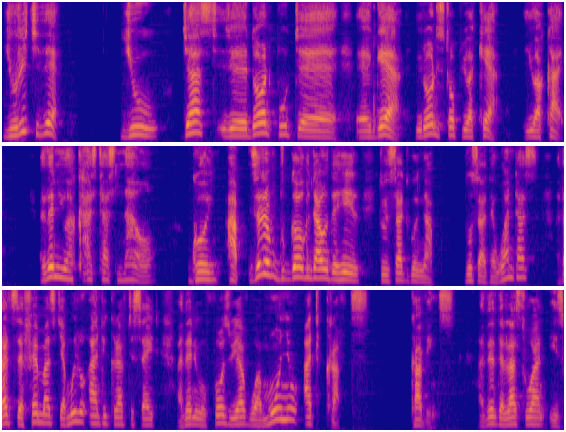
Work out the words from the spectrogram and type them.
You reach there. You just uh, don't put uh, uh, gear. You don't stop your car, your car. And then your car starts now going up. Instead of going down the hill, it will start going up. Those are the wonders. That's the famous Jamwilo Handicraft site. And then, of course, we have Wamunyu Art Crafts, carvings. And then the last one is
